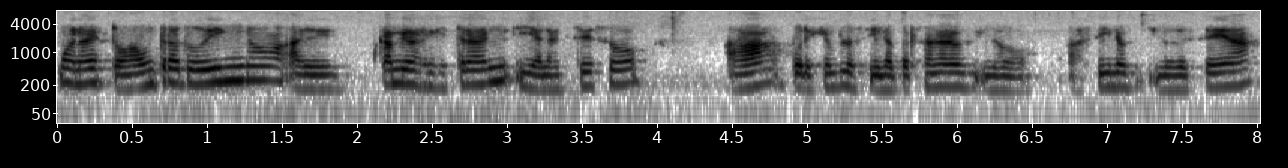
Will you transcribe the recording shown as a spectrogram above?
bueno, esto, a un trato digno, al cambio registral y al acceso a, por ejemplo, si la persona lo, así lo, desea,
